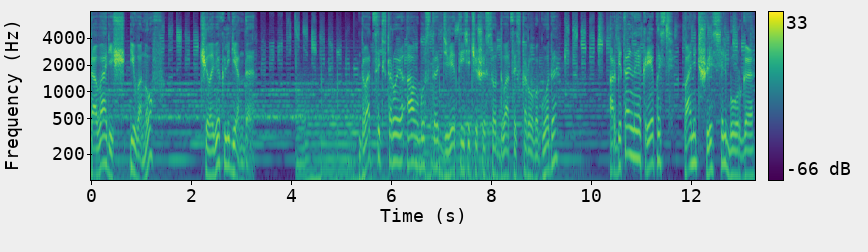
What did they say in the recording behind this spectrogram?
Товарищ Иванов. Человек-легенда. 22 августа 2622 года. Орбитальная крепость «Память Шлиссельбурга».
